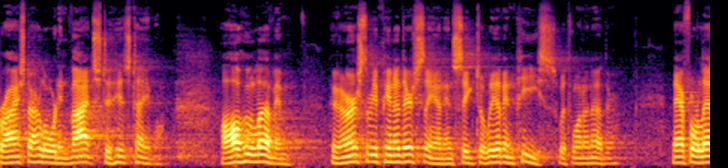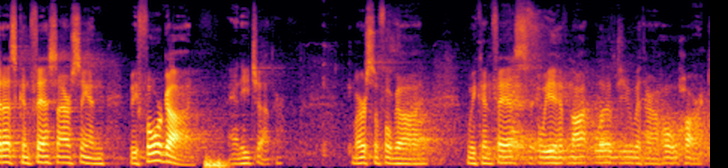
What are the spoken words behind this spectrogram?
Christ our Lord invites to his table all who love him, who earnestly repent of their sin and seek to live in peace with one another. Therefore, let us confess our sin before God and each other. Merciful God, we confess that we have not loved you with our whole heart.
